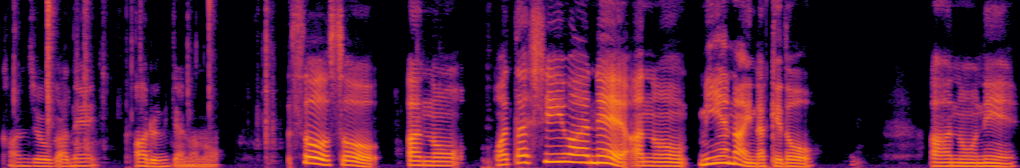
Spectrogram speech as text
感情がねあるみたいなの。そうそう。あの、私はね、あの、見えないんだけど、あのね、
